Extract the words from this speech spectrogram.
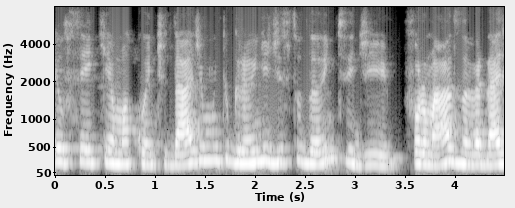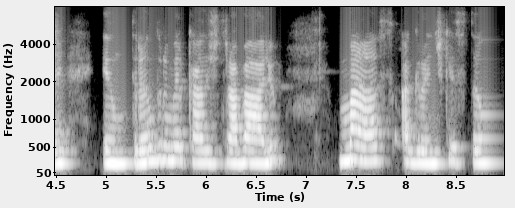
eu sei que é uma quantidade muito grande de estudantes e de formados, na verdade, entrando no mercado de trabalho, mas a grande questão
